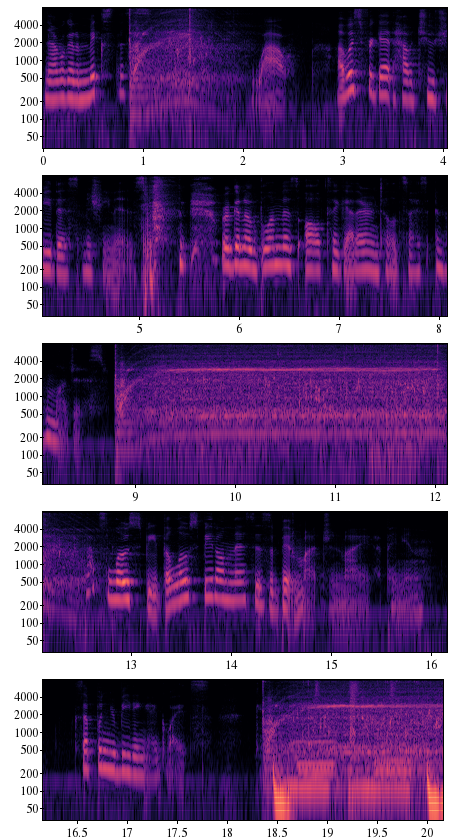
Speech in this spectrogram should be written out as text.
Now we're gonna mix this. Wow. I always forget how choochy this machine is. We're gonna blend this all together until it's nice and homogeneous. That's low speed. The low speed on this is a bit much in my opinion, except when you're beating egg whites. Okay.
